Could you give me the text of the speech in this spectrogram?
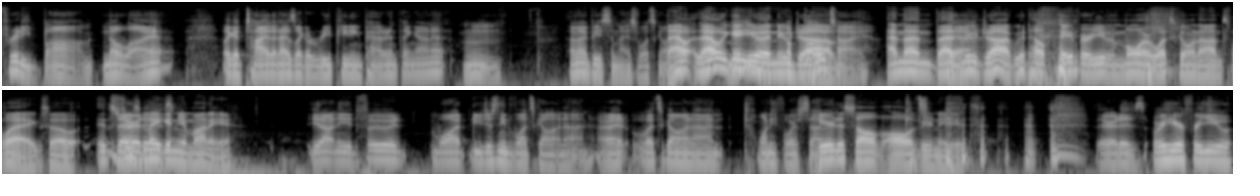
pretty bomb. No lie, like a tie that has like a repeating pattern thing on it. Hmm, that might be some nice. What's going? That- on. that would get Maybe you a new bow job. tie. And then that Yeah. new job could help pay for even more what's going on swag. So it's There just it is. making you money. You don't need food. What you just need what's going on. All right, what's going on twenty four seven. Here to solve all of your needs. there it is. We're here for you.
